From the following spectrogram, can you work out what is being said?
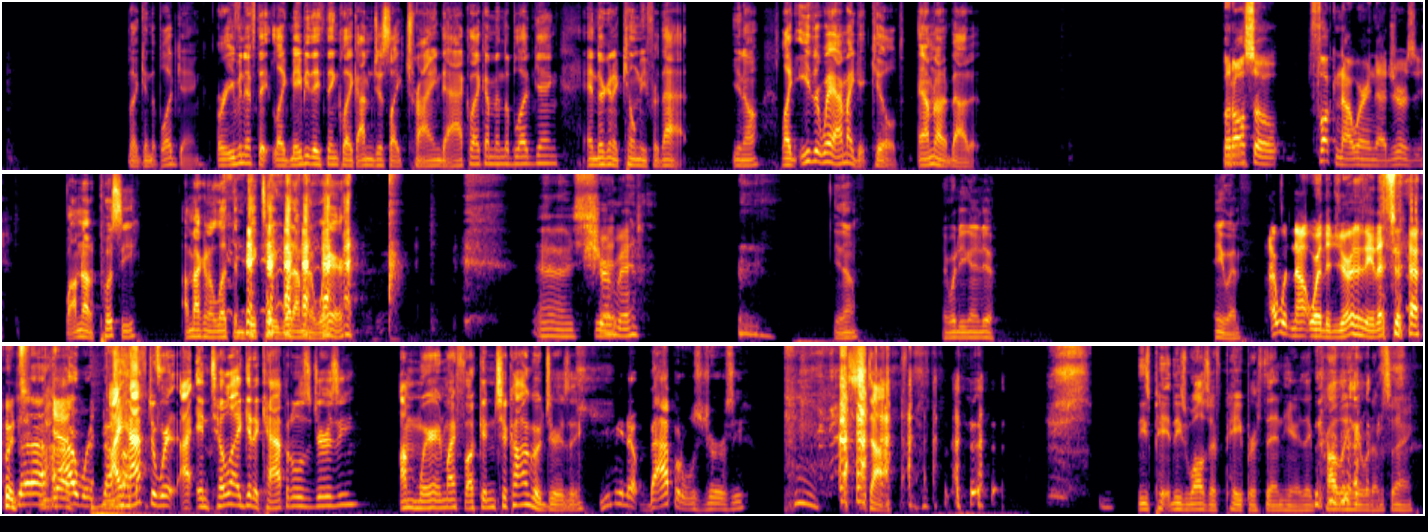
like in the blood gang, or even if they like maybe they think like I'm just like trying to act like I'm in the blood gang, and they're gonna kill me for that. You know? Like either way, I might get killed, and I'm not about it. But Well- also, fuck not wearing that jersey. Well, I'm not a pussy. I'm not gonna let them dictate what I'm gonna wear. Oh, Sure, man. You know? Like, what are you gonna do? Anyway, I would not wear the jersey. That's what I would. Yeah, Yeah. I would not. I have to wear I, until I get a Capitals jersey. I'm wearing my fucking Chicago jersey. You mean a Bapitals jersey? Stop. these pa- these walls are paper thin here. They probably hear what I'm saying.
